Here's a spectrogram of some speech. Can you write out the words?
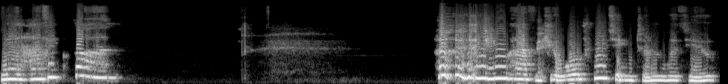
We're having fun. you have George Whittington with you.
